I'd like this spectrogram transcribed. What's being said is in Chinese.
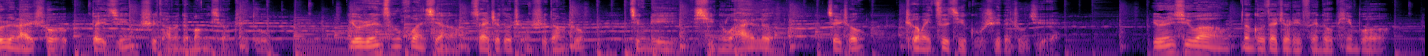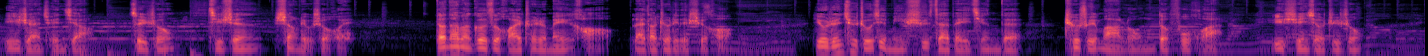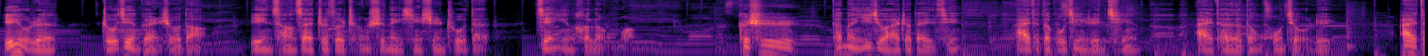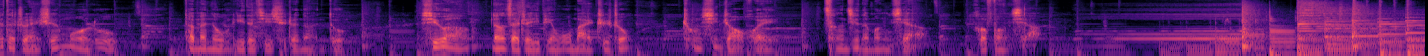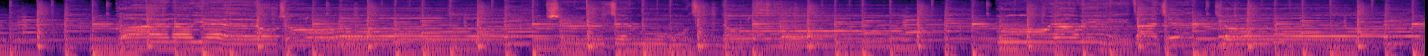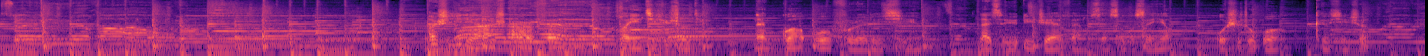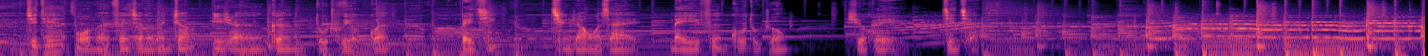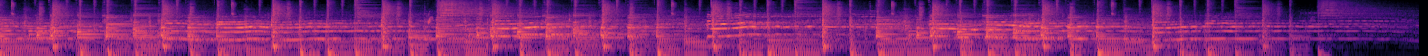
多人来说，北京是他们的梦想之都。有人曾幻想在这座城市当中经历喜怒哀乐，最终成为自己故事里的主角。有人希望能够在这里奋斗拼搏，一展拳脚，最终跻身上流社会。当他们各自怀揣着美好来到这里的时候，有人却逐渐迷失在北京的车水马龙的浮华与喧嚣之中，也有人逐渐感受到隐藏在这座城市内心深处的坚硬和冷漠。可是，他们依旧爱着北京，爱它的不近人情，爱它的灯红酒绿，爱它的转身陌路。他们努力地汲取着暖度，希望能在这一片雾霾之中，重新找回曾经的梦想和梦想。快乐也二十一点二十二分，欢迎继续收听《南瓜窝夫人旅行》，来自于荔枝 FM 三四五三幺，我是主播 Q 先生。今天我们分享的文章依然跟独处有关。北京，请让我在每一份孤独中学会坚强。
